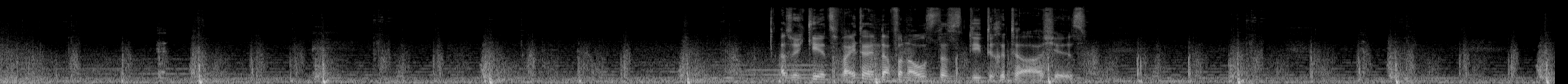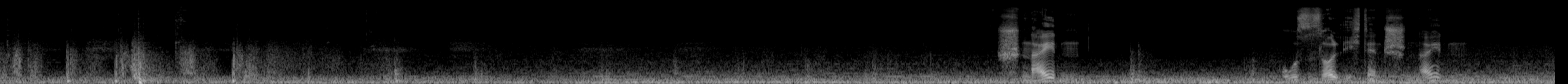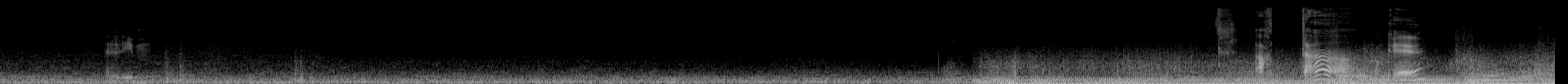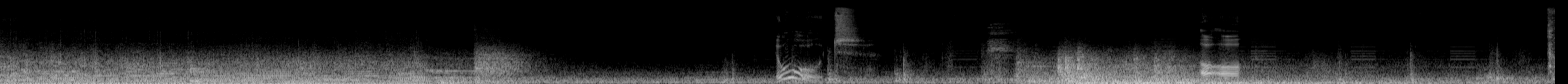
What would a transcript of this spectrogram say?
Also ich gehe jetzt weiterhin davon aus, dass es die dritte Arche ist. Soll ich denn schneiden?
